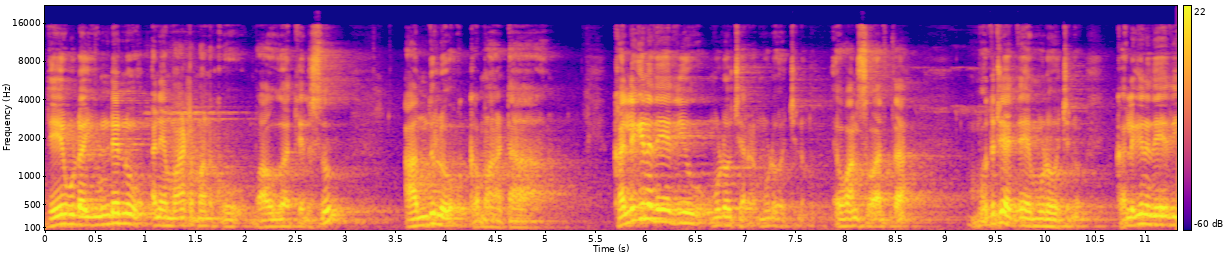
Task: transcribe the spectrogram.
దేవుడై ఉండెను అనే మాట మనకు బాగుగా తెలుసు. అందులో ఒక మాట కలిగినదేది మూడో చర మూడో వచనం. యవాన్ స్వార్త మొదటి అధ్యాయం మూడో వచనం. కలిగినదేది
